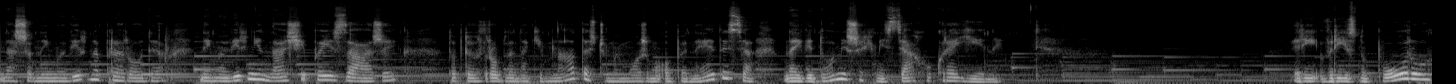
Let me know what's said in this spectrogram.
Наша неймовірна природа, неймовірні наші пейзажі, тобто зроблена кімната, що ми можемо опинитися в найвідоміших місцях України в різну пору,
